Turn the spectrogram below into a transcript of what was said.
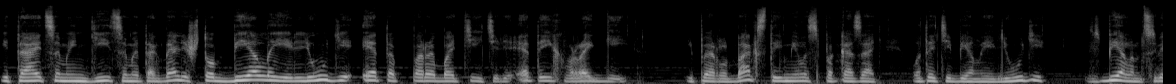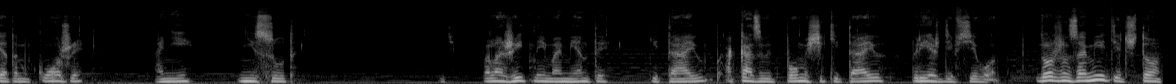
китайцам, индийцам и так далее, что белые люди – это поработители, это их враги. И Перл Бак стремилась показать, вот эти белые люди с белым цветом кожи, они несут положительные моменты Китаю, оказывают помощь Китаю прежде всего. Должен заметить, что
